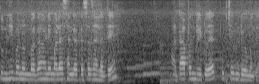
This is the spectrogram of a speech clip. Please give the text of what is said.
तुम्ही बनवून बघा आणि मला सांगा कसं झालं ते. आता आपण भेटूयात पुढच्या व्हिडिओमध्ये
